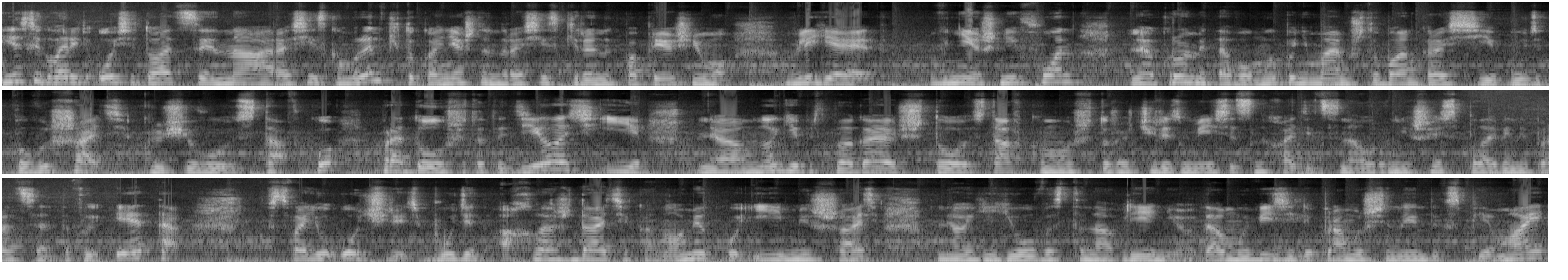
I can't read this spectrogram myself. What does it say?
Если говорить о ситуации на российском рынке, то, конечно, на российский рынок по-прежнему влияет внешний фон. Э, кроме того, мы понимаем, что Банк России будет повышать ключевую ставку, продолжит это делать, и э, многие предполагают, что ставка может уже через месяц находиться на уровне 6,5%. И это, в свою очередь, будет охлаждать экономику и мешать э, ее восстановлению. Да, мы видели промышленный индекс PMI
